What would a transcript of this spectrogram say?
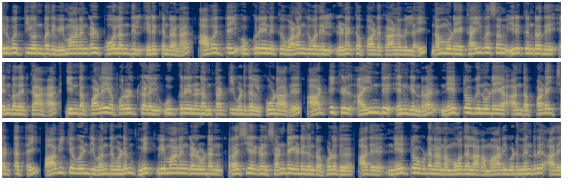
இருபத்தி ஒன்பது விமானங்கள் போலந்தில் இருக்கின்றன அவற்றை உக்ரைனுக்கு வழங்குவதில் இணக்கப்பாடு காணவில்லை. நம்முடைய கைவசம் இருக்கின்றது என்பதற்காக இந்த பழைய பொருள் பொருட்களை உக்ரைனிடம் தட்டிவிடுதல் கூடாது. ஆர்டிகிள் ஐந்து என்கின்ற நேட்டோவினுடைய அந்த படை சட்டத்தை பாவிக்க வேண்டி வந்துவிடும். மிக் விமானங்களுடன் ரஷ்யர்கள் சண்டையிடுகின்ற பொழுது அது நேட்டோவுடனான மோதலாக மாறிவிடும் என்று அதை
